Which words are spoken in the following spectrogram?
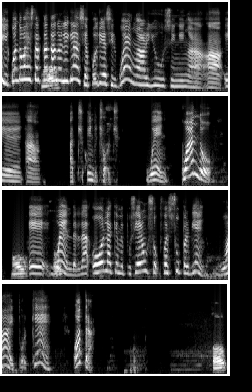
hey, ¿cuándo vas a estar cantando en la iglesia? Podría decir, when are you singing a, a- in, a- a ch- in the church? When. ¿Cuándo? Oh, Eh, oh, when, ¿verdad? O la que me pusieron fue súper bien. Why? ¿Por qué? Otra. oh,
